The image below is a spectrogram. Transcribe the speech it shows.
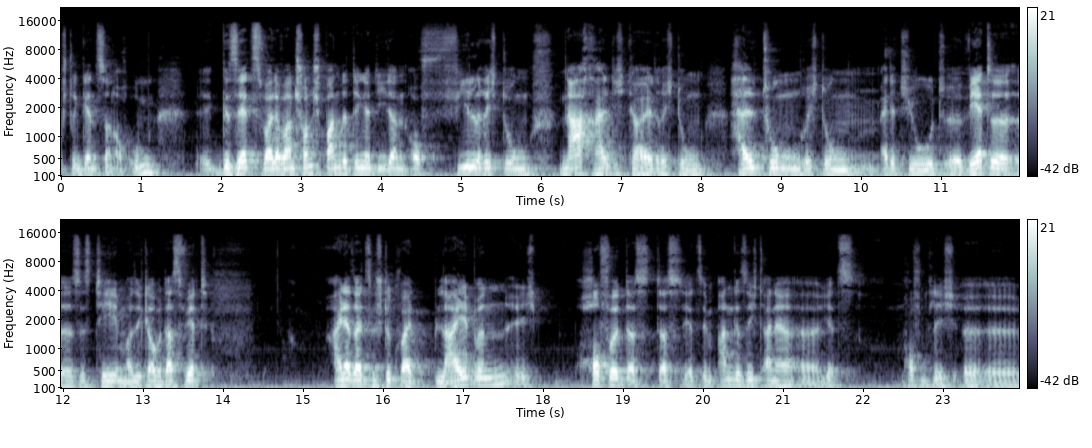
Stringenz dann auch umgesetzt, weil da waren schon spannende Dinge, die dann auch viel Richtung Nachhaltigkeit, Richtung Haltung, Richtung Attitude, äh, Wertesystem. Also ich glaube, das wird einerseits ein Stück weit bleiben. Ich hoffe, dass das jetzt im Angesicht einer jetzt hoffentlich äh, äh,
